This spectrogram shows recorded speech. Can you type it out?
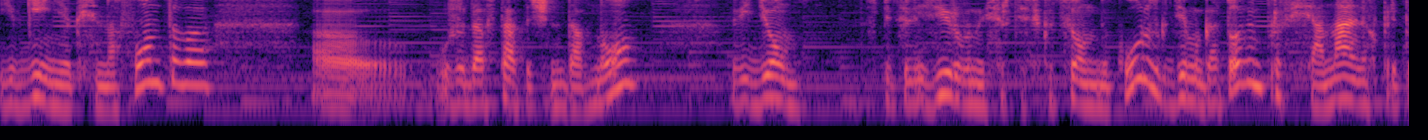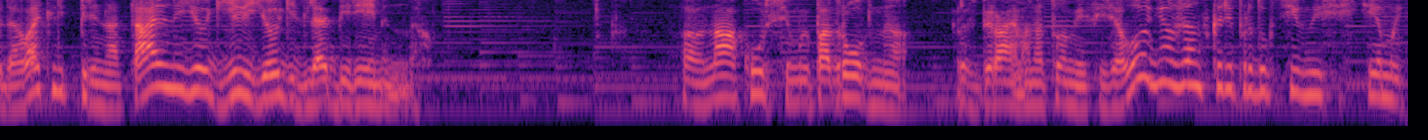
Евгения Ксенофонтова э, уже достаточно давно ведем специализированный сертификационный курс, где мы готовим профессиональных преподавателей перинатальной йоги или йоги для беременных. Э, на курсе мы подробно разбираем анатомию и физиологию женской репродуктивной системы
